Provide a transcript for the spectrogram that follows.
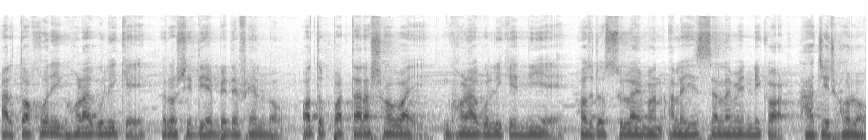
আর তখনই ঘোড়াগুলিকে রশি দিয়ে বেঁধে ফেলল। অতঃপর তারা সবাই ঘোড়াগুলিকে নিয়ে হজরত সুলাইমান আলহিসাল্লামের নিকট হাজির হলো।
